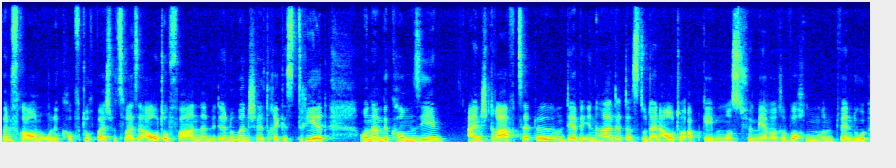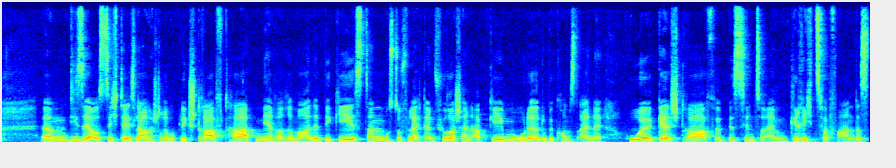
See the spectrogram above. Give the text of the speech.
Wenn Frauen ohne Kopftuch beispielsweise Auto fahren, dann wird ihr Nummernschild registriert und dann bekommen sie einen Strafzettel und der beinhaltet, dass du dein Auto abgeben musst für mehrere Wochen. Und wenn du ähm, diese aus Sicht der Islamischen Republik Straftat mehrere Male begehst, dann musst du vielleicht deinen Führerschein abgeben oder du bekommst eine hohe Geldstrafe bis hin zu einem Gerichtsverfahren. Das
